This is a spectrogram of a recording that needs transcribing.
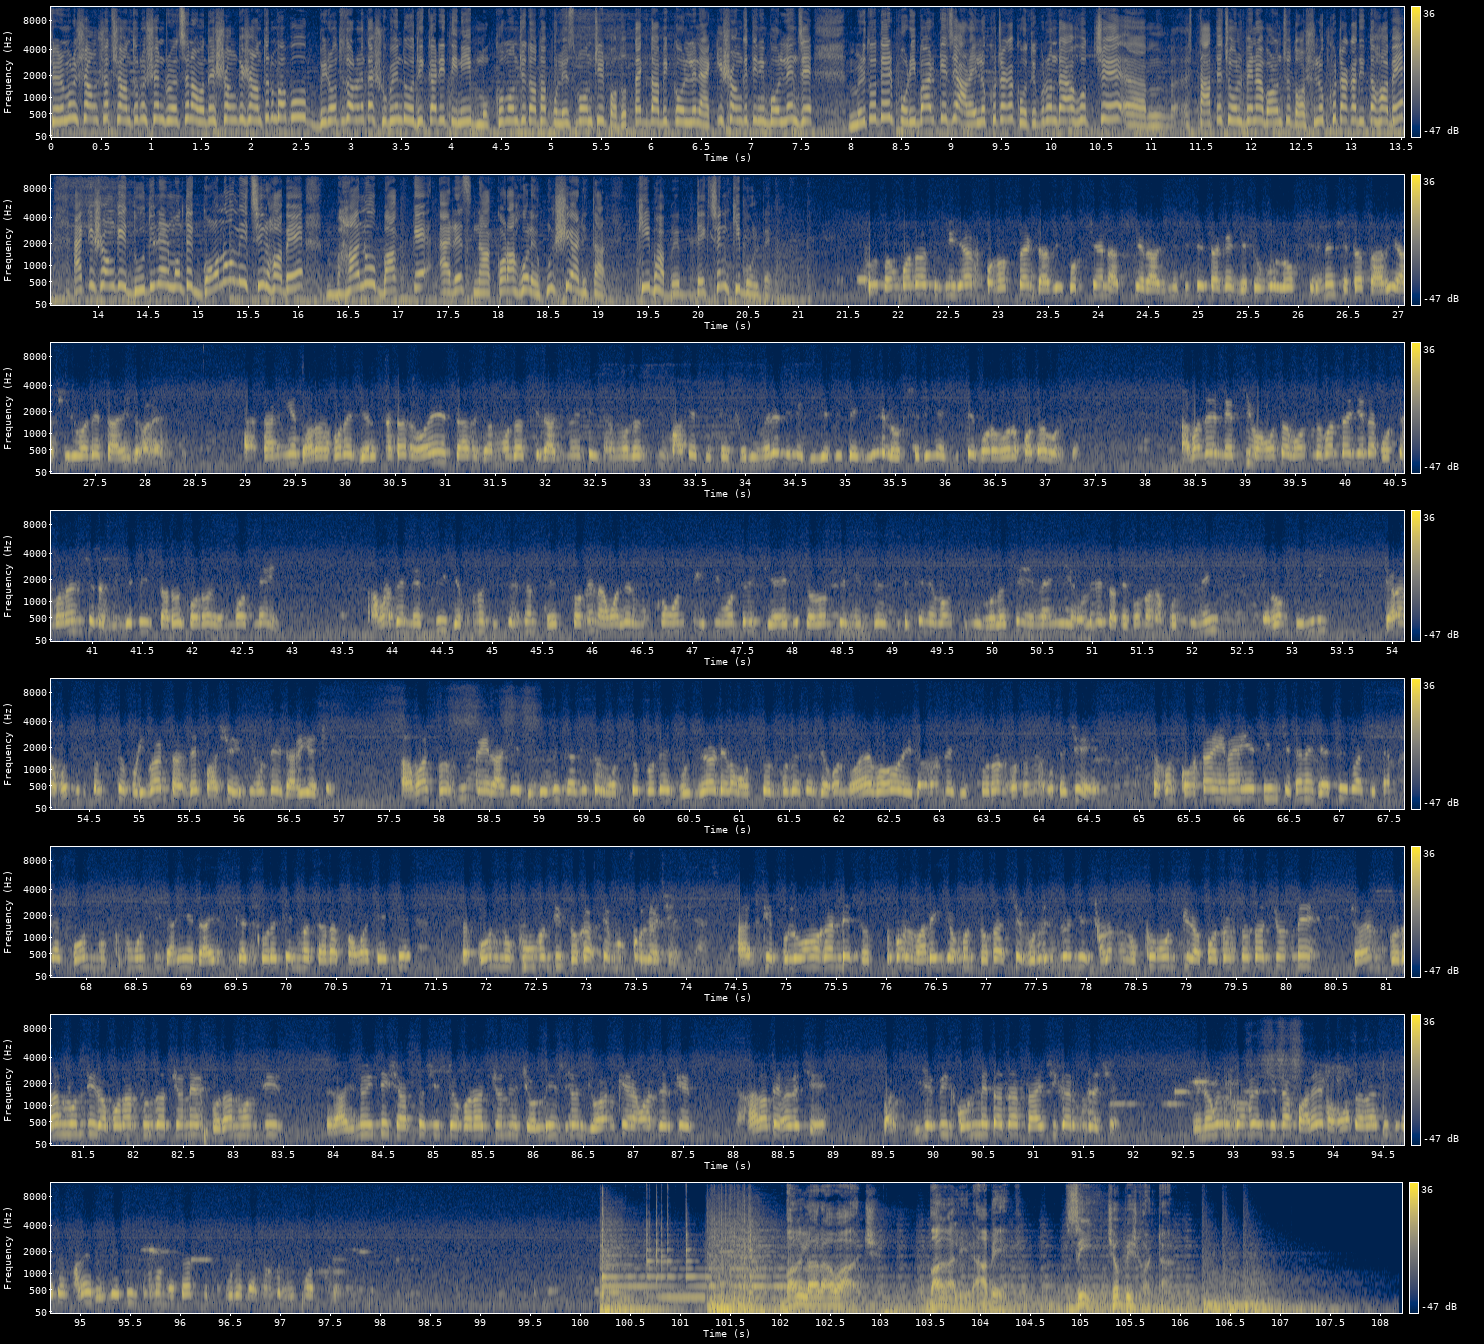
তৃণমূল সাংসদ শান্তনু সেন রয়েছেন আমাদের সঙ্গে। শান্তনুবাবু, বিরোধী দলনেতা শুভেন্দু অধিকারী, তিনি মুখ্যমন্ত্রী তথা পুলিশ মন্ত্রীর পদত্যাগ দাবি করলেন। একই সঙ্গে তিনি বললেন যে, মৃতদের পরিবারকে যে আড়াই লক্ষ টাকা ক্ষতিপূরণ দেওয়া হচ্ছে তাতে চলবে না, বরঞ্চ দশ লক্ষ টাকা দিতে হবে। একই সঙ্গে দুদিনের মধ্যে গণমিছিল হবে, ভানু বাগকে অ্যারেস্ট না করা হলে হুঁশিয়ারি তার। কীভাবে দেখছেন, কি বলবেন? প্রথম কথা, তিনি যার পদত্যাগ দাবি করছেন, আজকে রাজনীতিতে তাকে যেটুকু লোক চেনে, সেটা তারই আশীর্বাদে তারই ধরে টাকা নিয়ে ধরা পড়ে জেল কাটার হয়ে তার জন্মদাত্রী রাজনৈতিক জন্মদাত্রী মাকে পিঠে ছুরি মেরে তিনি বিজেপিতে গিয়ে লোডশেডিং এ জিতে বড় বড় কথা বলতেন। আমাদের নেত্রী মমতা বন্দ্যোপাধ্যায় যেটা করতে পারেন, সেটা বিজেপির কারোর করার হিম্মত নেই। আমাদের নেত্রী যে কোনো সিচুয়েশন ফেস করেন, আমাদের মুখ্যমন্ত্রী ইতিমধ্যে সিআইডি তদন্তের নির্দেশ দিয়েছেন এবং তিনি বলেছেন, এনআইএ হলে তাতে কোনো আপত্তি নেই এবং তিনি যারা ক্ষতিগ্রস্ত পরিবার, তাদের পাশে ইতিমধ্যে দাঁড়িয়েছে আমার প্রশ্ন, এর আগে বিজেপি শাসিত মধ্যপ্রদেশ, গুজরাট এবং উত্তরপ্রদেশে যখন ভয়াবহ এই ধরনের বিস্ফোরণ ঘটনা ঘটেছে, তখন কটা এনআইএ টিম সেখানে গেছে বা সেখানকার কোন মুখ্যমন্ত্রী দাঁড়িয়ে দায় স্বীকার করেছেন বা তারা ক্ষমা চেয়েছে বা কোন মুখ্যমন্ত্রী প্রকাশ্যে মুখ খুলেছেন আজকে পুলওয়ামা কাণ্ডে সত্যপল মালিক যখন প্রকাশ্যে বলেছিলেন যে স্বয়ং মুখ্যমন্ত্রীর অপদার্থতার জন্য, স্বয়ং প্রধানমন্ত্রীর অপদার্থতার জন্য প্রধানমন্ত্রীর রাজনৈতিক স্বার্থ সিদ্ধ করার জন্য চল্লিশ জন জওয়ানকে আমাদেরকে হারাতে হয়েছে বিজেপির কোন নেতা তার দায় স্বীকার করেছে? তৃণমূল কংগ্রেস যেটা পারে, মমতা ব্যানার্জি যেটা পারে, বিজেপির কোনো নেতার পুরো কোনো হিম্মত বাংলার আওয়াজ, বাঙালির আবেগ। জি, চব্বিশ ঘণ্টা।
